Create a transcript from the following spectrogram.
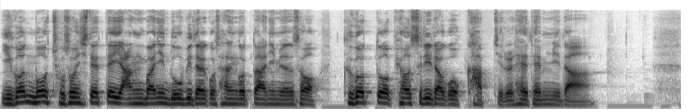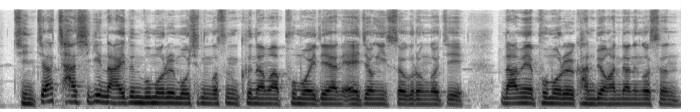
이건 뭐 조선시대 때 양반이 노비 달고 사는 것도 아니면서 그것도 벼슬이라고 갑질을 해댑니다. 진짜 자식이 나이 든 부모를 모시는 것은 그나마 부모에 대한 애정이 있어 그런 거지 남의 부모를 간병한다는 것은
